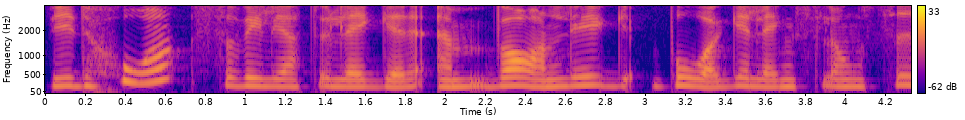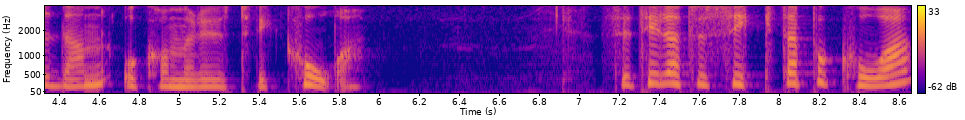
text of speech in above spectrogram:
Vid H så vill jag att du lägger en vanlig båge längs långsidan och kommer ut vid K. Se till att du siktar på K,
